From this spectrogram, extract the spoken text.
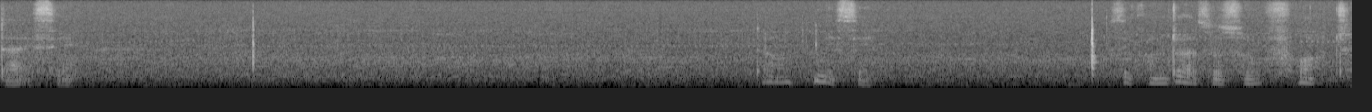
Da ist sie. Da unten ist sie. Sie kommt also sofort.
